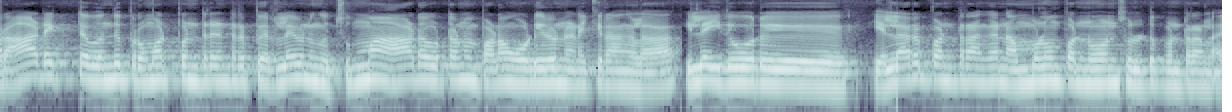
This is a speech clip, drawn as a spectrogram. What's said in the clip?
ப்ராடக்ட்டை வந்து ப்ரொமோட் பண்ணுறன்ற பேரில் இவனுங்க சும்மா ஆட விட்டாலும் படம் ஓடிடும்னு நினைக்கிறாங்களா? இல்லை இது ஒரு எல்லாரும் பண்ணுறாங்க நம்மளும் பண்ணுவோம்னு சொல்லிட்டு பண்ணுறாங்களா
